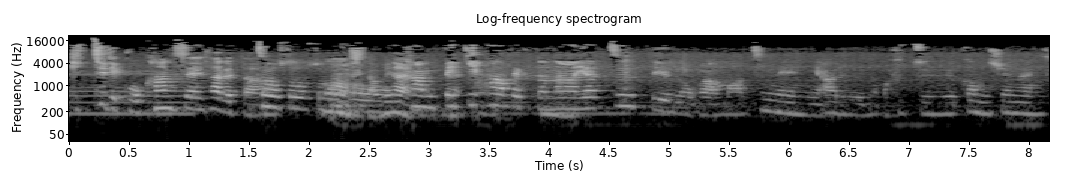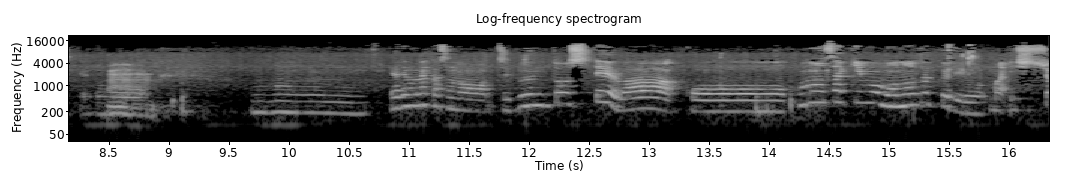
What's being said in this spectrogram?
きっちりこう完成されたそうそうそう。ものしか見ない。もん完ね璧パーフェクトなやつっていうのが、まあ、常にあるのが普通かもしれないんですけど、うんうんいやでもなんかその自分としてはこうこの先もものづくりを、まあ、一生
